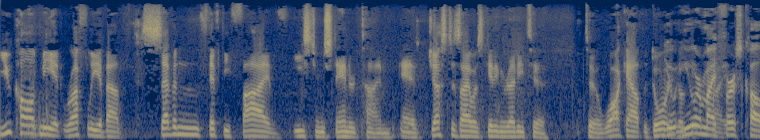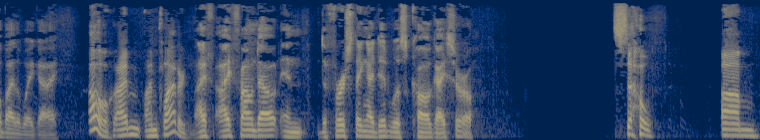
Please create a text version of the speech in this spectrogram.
you called me at roughly about 7:55 Eastern Standard Time, as just as I was getting ready to to walk out the door. You, you were my first call, by the way, Guy. Oh, I'm I'm flattered. I, I found out, and the first thing I did was call Guy Serle. So, um,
